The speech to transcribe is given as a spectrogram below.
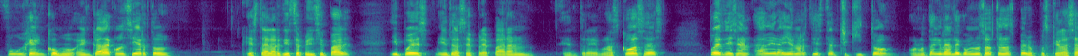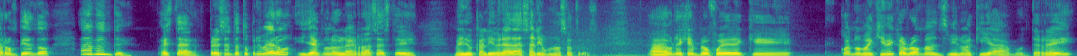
fungen como en cada concierto está el artista principal y pues mientras se preparan entre más cosas, pues dicen, ah, mira, hay un artista chiquito o no tan grande como nosotros, pero pues que la está rompiendo, ah, vente, está, presenta tú primero y ya con la raza este medio calibrada salimos nosotros. Ah, un ejemplo fue de que cuando My Chemical Romance vino aquí a Monterrey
